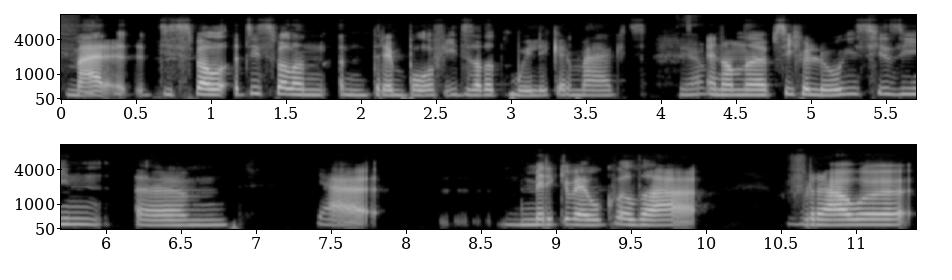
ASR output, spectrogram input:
Maar het is wel, het is wel een, een drempel of iets dat het moeilijker maakt. Ja. En dan eh, psychologisch gezien, ehm, ja, merken wij ook wel dat vrouwen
